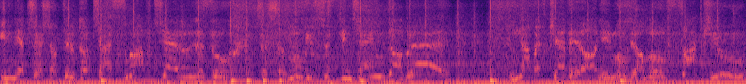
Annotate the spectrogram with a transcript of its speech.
I nie Czesio, tylko Czesław Cielny Zuch. Czesio mówi wszystkim dzień dobry. Nawet kiedy oni mówią mu fuck you.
